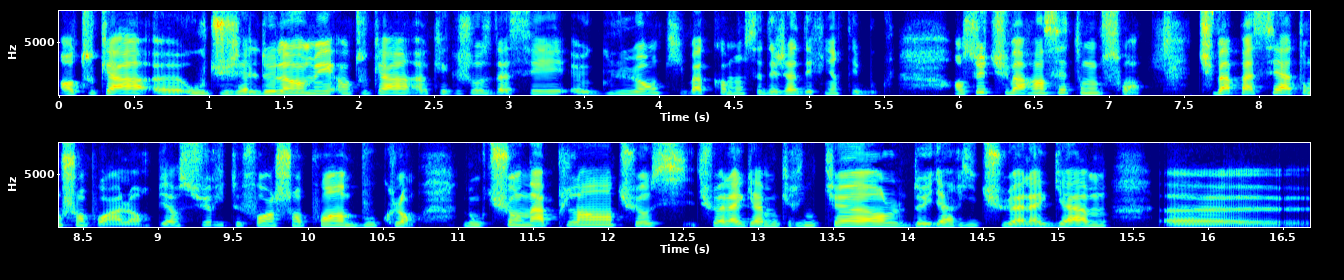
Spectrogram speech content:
en tout cas, ou du gel de lin, mais en tout cas, heu, quelque chose d'assez, heu, gluant qui va commencer déjà à définir tes boucles. Ensuite, tu vas rincer ton soin. Tu vas passer à ton shampoing. Alors bien sûr, il te faut un shampoing bouclant. Donc tu en as plein, tu as aussi tu as la gamme Green Curl de Yari, tu as la gamme, heu,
